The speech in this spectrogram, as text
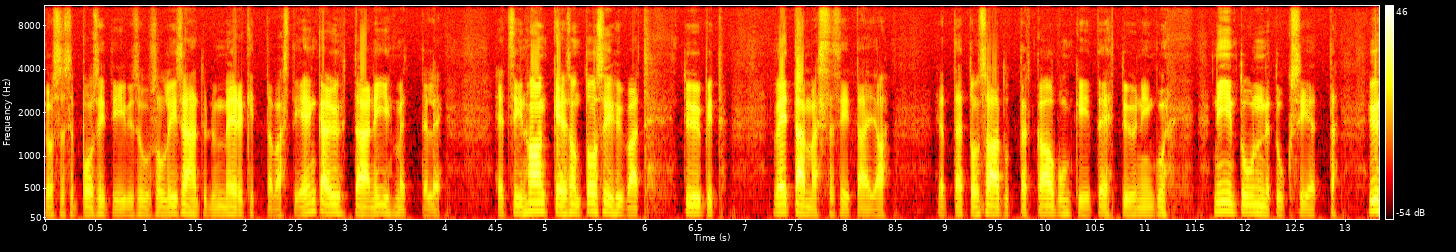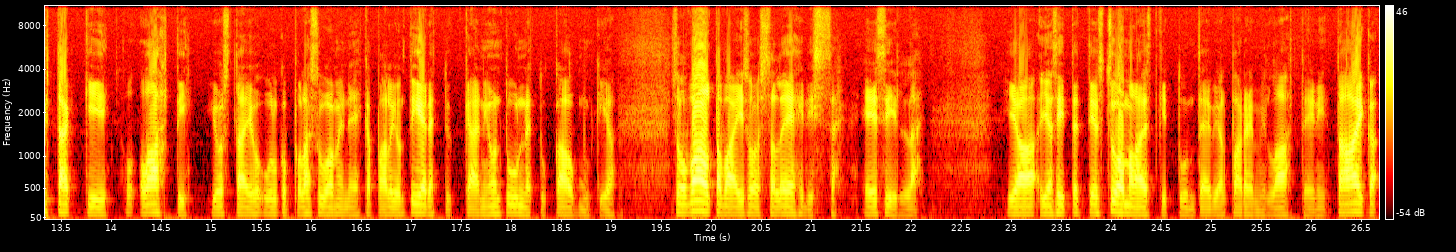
jossa se positiivisuus on lisääntynyt merkittävästi, enkä yhtään ihmettele, että siinä hankkeessa on tosi hyvät tyypit vetämässä sitä ja, että on saatu tätä kaupunkia tehtyä niin, kuin, niin tunnetuksi, että yhtäkkiä Lahti, josta ei ole ulkopuolella Suomen ehkä paljon tiedettykään, niin on tunnettu kaupunki ja se on valtava isoissa lehdissä esillä – ja, ja sitten tietysti suomalaisetkin tuntee vielä paremmin Lahteen. Niin tämä on aika,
